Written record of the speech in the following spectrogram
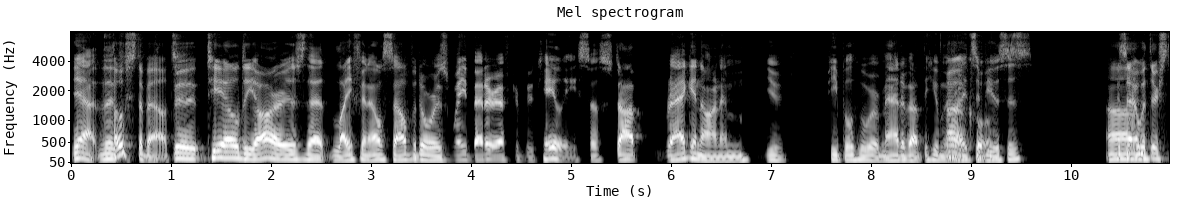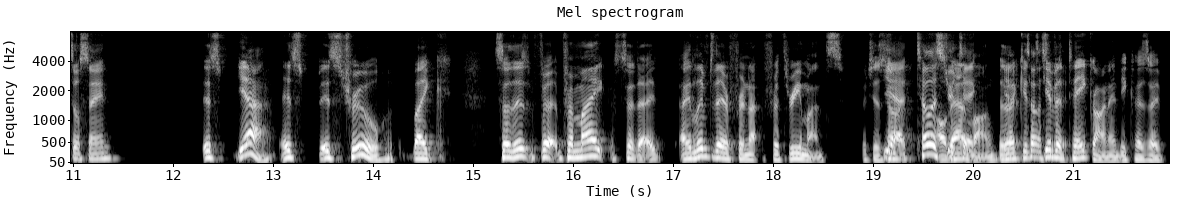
Yeah, the post about? the TLDR is that life in El Salvador is way better after Bukele. So stop ragging on him, you people who are mad about the human Oh, rights cool. abuses. is that Um, what they're still saying? it's yeah, it's it's true. Like so, this for, from my so I, I lived there for not for three months, which is Yeah, not tell us all your that take. long, but Yeah, I could give a take on it because I because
